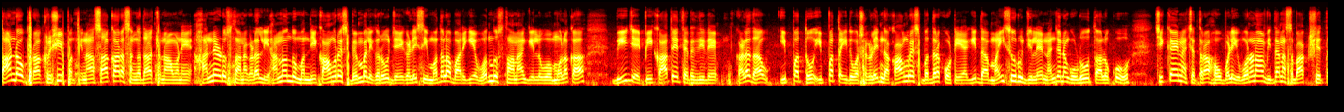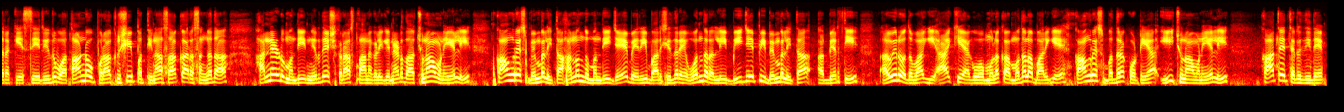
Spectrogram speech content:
ತಾಂಡವಪುರ ಕೃಷಿ ಪತ್ತಿನ ಸಹಕಾರ ಸಂಘದ ಚುನಾವಣೆ ಹನ್ನೆರಡು ಸ್ಥಾನಗಳಲ್ಲಿ ಹನ್ನೊಂದು ಮಂದಿ ಕಾಂಗ್ರೆಸ್ ಬೆಂಬಲಿಗರು ಜಯಗಳಿಸಿ ಮೊದಲ ಬಾರಿಗೆ ಒಂದು ಸ್ಥಾನ ಗೆಲ್ಲುವ ಮೂಲಕ ಬಿಜೆಪಿ ಖಾತೆ ತೆರೆದಿದೆ. ಕಳೆದ ಇಪ್ಪತ್ತು ಇಪ್ಪತ್ತೈದು ವರ್ಷಗಳಿಂದ ಕಾಂಗ್ರೆಸ್ ಭದ್ರಕೋಟೆಯಾಗಿದ್ದ ಮೈಸೂರು ಜಿಲ್ಲೆ ನಂಜನಗೂಡು ತಾಲೂಕು ಚಿಕ್ಕಯ್ಯನಛತ್ರ ಹೋಬಳಿ ವರುಣಾ ವಿಧಾನಸಭಾ ಕ್ಷೇತ್ರಕ್ಕೆ ಸೇರಿರುವ ತಾಂಡವಪುರ ಕೃಷಿ ಪತ್ತಿನ ಸಹಕಾರ ಸಂಘದ ಹನ್ನೆರಡು ಮಂದಿ ನಿರ್ದೇಶಕರ ಸ್ಥಾನಗಳಿಗೆ ನಡೆದ ಚುನಾವಣೆಯಲ್ಲಿ ಕಾಂಗ್ರೆಸ್ ಬೆಂಬಲಿತ ಹನ್ನೊಂದು ಮಂದಿ ಜಯಬೇರಿ ಬಾರಿಸಿದರೆ ಒಂದರಲ್ಲಿ ಬಿಜೆಪಿ ಬೆಂಬಲಿತ ಅಭ್ಯರ್ಥಿ ಅವಿರೋಧವಾಗಿ ಆಯ್ಕೆಯಾಗುವ ಮೂಲಕ ಮೊದಲ ಬಾರಿಗೆ ಕಾಂಗ್ರೆಸ್ ಭದ್ರಕೋಟೆಯ ಈ ಚುನಾವಣೆಯಲ್ಲಿ ಖಾತೆ ತೆರೆದಿದೆ.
